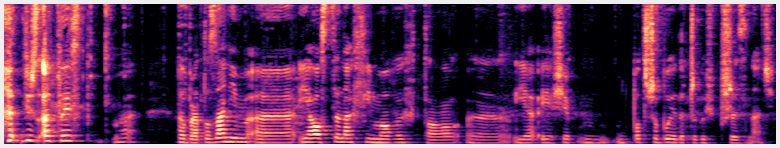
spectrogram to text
wiesz, ale to jest. Dobra, to zanim e, ja o scenach filmowych, to e, ja, ja się mm, potrzebuję do czegoś przyznać.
